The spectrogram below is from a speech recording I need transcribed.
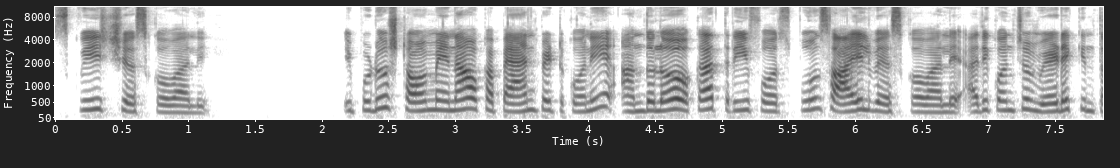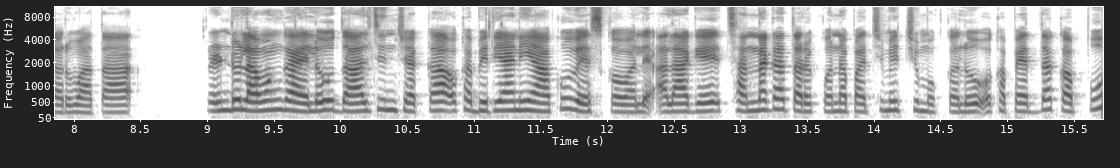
స్క్వీజ్ చేసుకోవాలి. ఇప్పుడు స్టవ్ మీద ఒక ప్యాన్ పెట్టుకొని అందులో ఒక త్రీ ఫోర్ స్పూన్స్ ఆయిల్ వేసుకోవాలి. అది కొంచెం వేడెక్కిన తర్వాత రెండు లవంగాయలు దాల్చిన చెక్క ఒక బిర్యానీ ఆకు వేసుకోవాలి. అలాగే సన్నగా తరుక్కున్న పచ్చిమిర్చి ముక్కలు ఒక పెద్ద కప్పు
